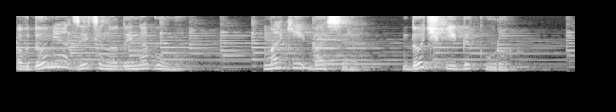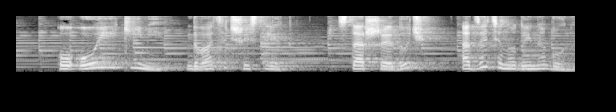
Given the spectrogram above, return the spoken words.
в доме Адзети Нода. Маки Басера. Дочь Хига Куро. Оои Кими, 26 лет. Старшая дочь Адзети Нода Инагона.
